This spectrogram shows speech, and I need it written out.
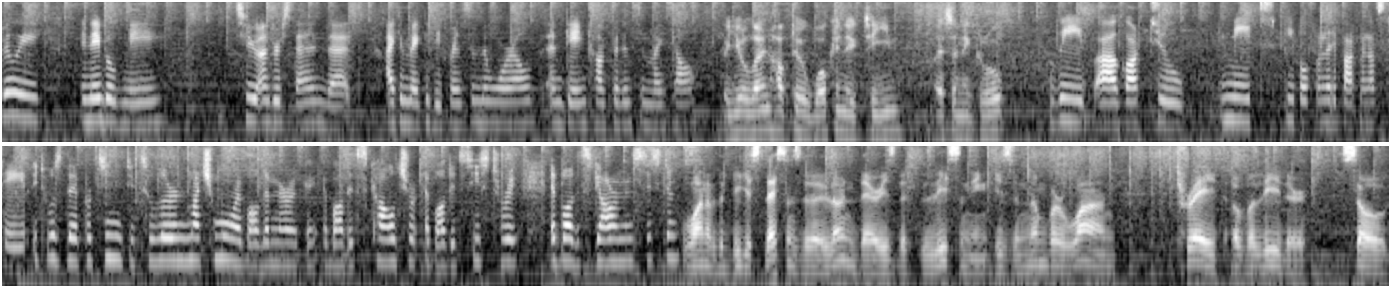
really enabled me to understand that I can make a difference in the world and gain confidence in myself. You learn how to work in a team, as in a group. We uh, got to meet people from the Department of State. It was the opportunity to learn much more about America, about its culture, about its history, about its government system. One of the biggest lessons that I learned there is that listening is the number one trait of a leader. So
